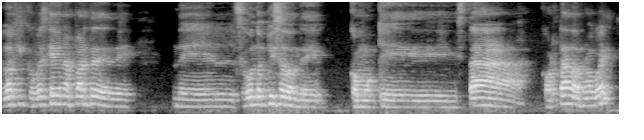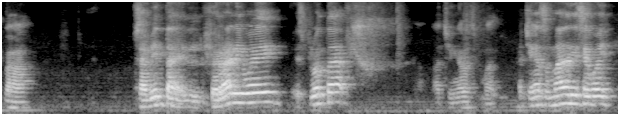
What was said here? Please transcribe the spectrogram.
lógico, ves que hay una parte de, de- del segundo piso donde como que está cortado, ¿no, güey? Ajá. Se avienta el Ferrari, güey, explota, A chingar a su madre. A chingar a su madre y ese güey,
